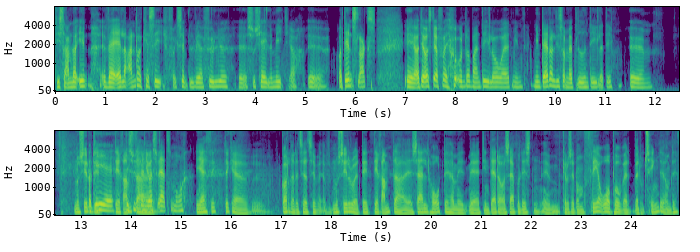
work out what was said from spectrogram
de samler ind, hvad alle andre kan se, for eksempel ved at følge sociale medier og den slags. og det er også derfor, jeg undrer mig en del over, at min, min datter ligesom er blevet en del af det. nu siger du, det, det, det, det synes man jo er svært som mor. Ja, det, det kan jeg godt relateret til. Nu siger du, at det, det ramte dig øh, særligt hårdt, det her med, med, at din datter også er på listen. Øhm, kan du sætte nogle flere ord på, hvad, hvad du tænkte om det?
